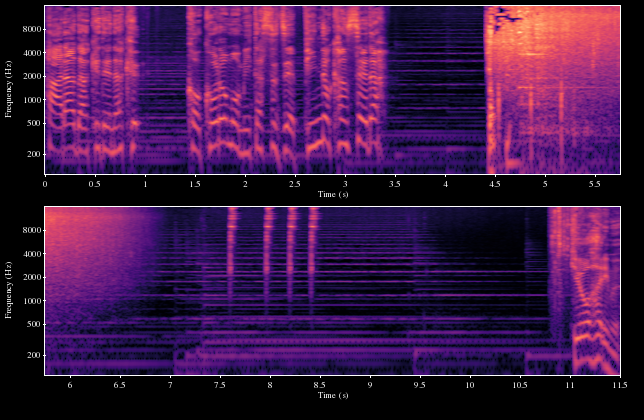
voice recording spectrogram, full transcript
腹だけでなく心も満たす絶品の完成だ。ティオハリム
